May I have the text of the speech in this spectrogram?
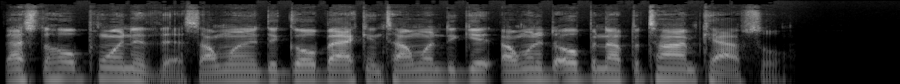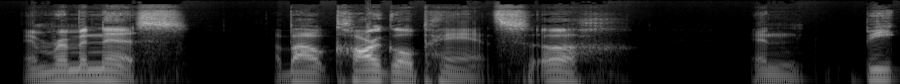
That's the whole point of this. I wanted to go back in time. I wanted to get. I wanted to open up a time capsule and reminisce about cargo pants. Ugh, and beat,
